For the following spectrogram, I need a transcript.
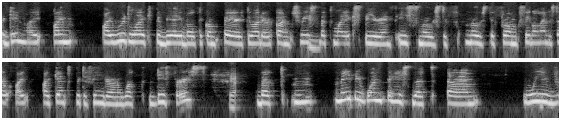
Again, I, I'm I would like to be able to compare to other countries, mm. but my experience is mostly mostly from Finland, so I I can't put a finger on what differs. Yeah. But mm, maybe one thing is that um, we've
